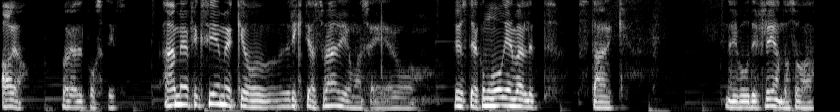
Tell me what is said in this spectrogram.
Ja, ja. Det var väldigt positivt. Ja, men jag fick se mycket av riktiga Sverige om man säger. Och just det, jag kommer ihåg en väldigt stark, när vi bodde i Flen då så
